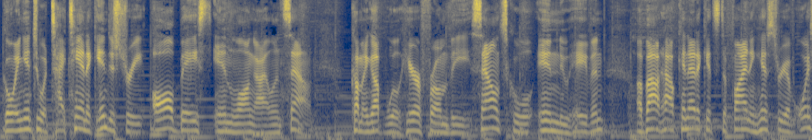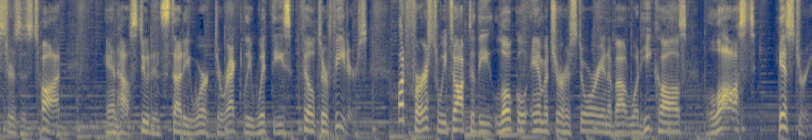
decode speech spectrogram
going into a titanic industry, all based in Long Island Sound. Coming up, we'll hear from the Sound School in New Haven about how Connecticut's defining history of oysters is taught and how students study work directly with these filter feeders. But first, we talk to the local amateur historian about what he calls lost history.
